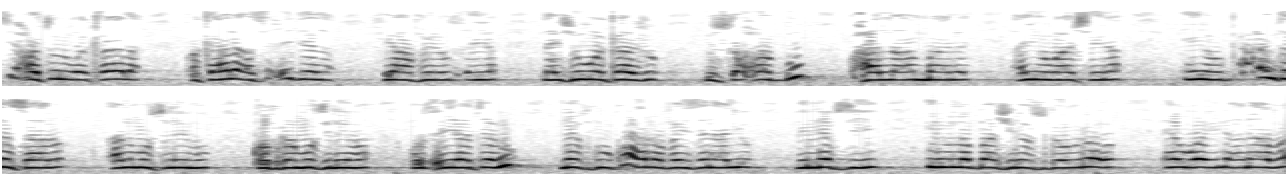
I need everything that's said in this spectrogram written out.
sixatulwakaala wakaalaha sixideeda fiiha fil udxiya laysu wakaasho yustaxabu waxaa la ammaanay an yubaashira inuu gacanta saaro almuslimu qofka muslima udxiyatahu neefkuu ku carafaysanayo binafsihi inuu la baashiro isgowraco ee wain anaaba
